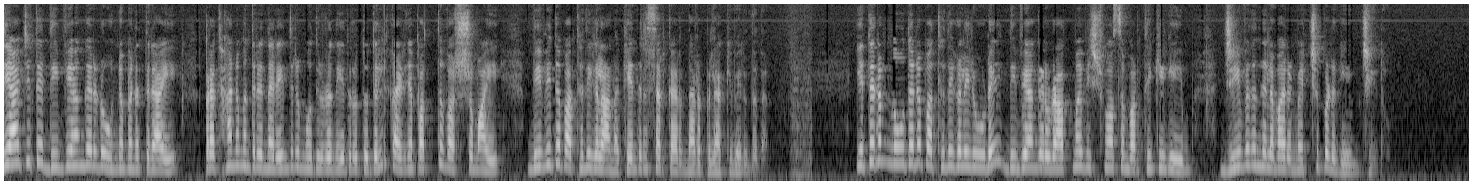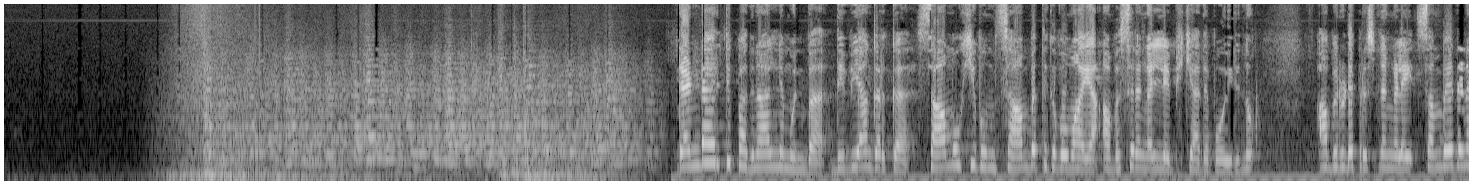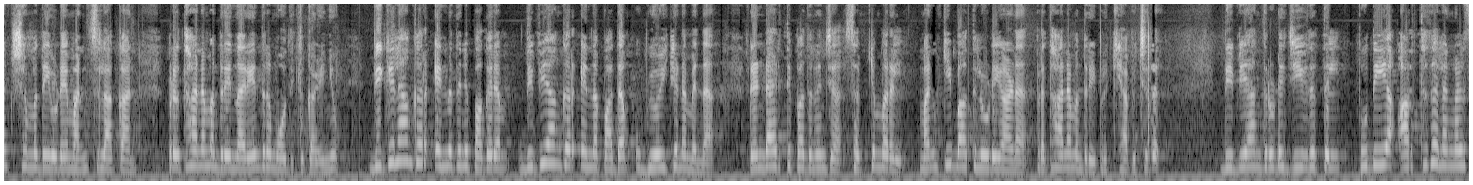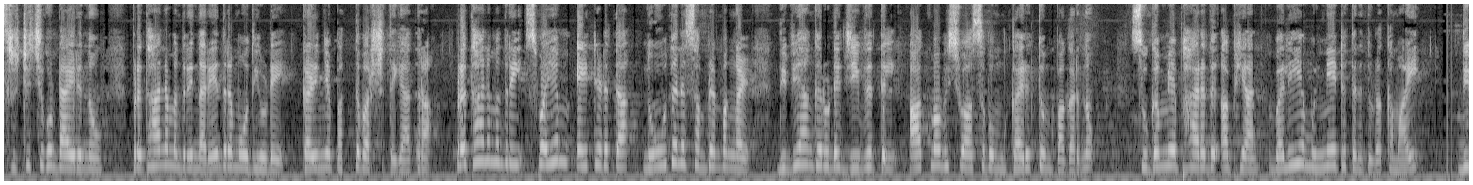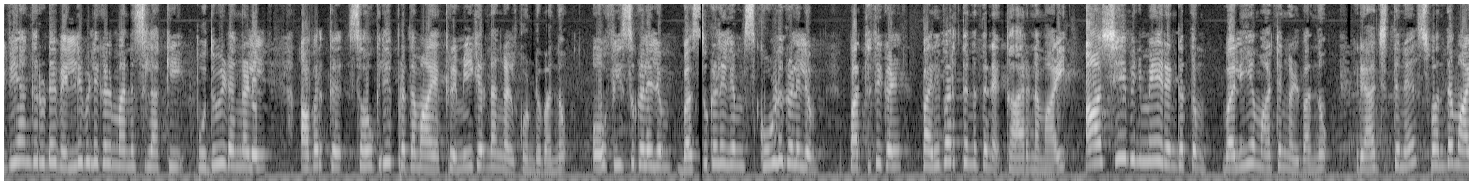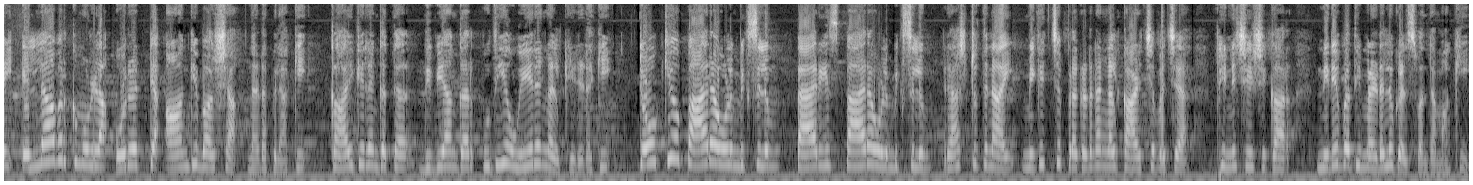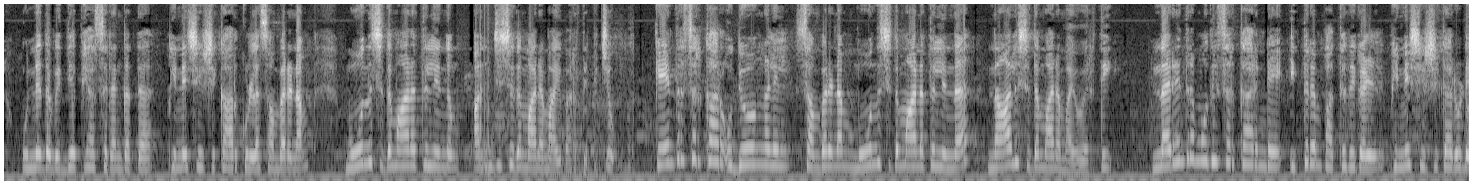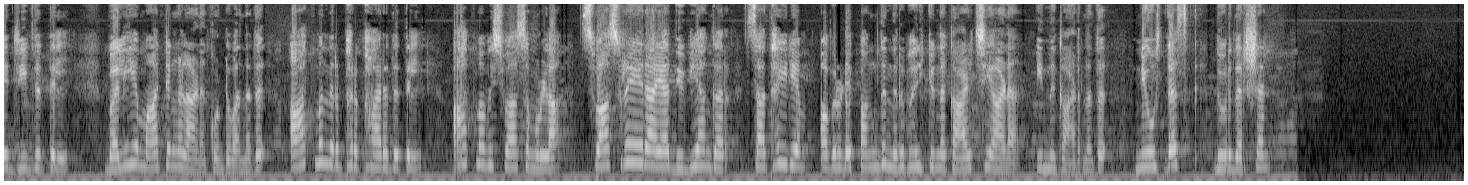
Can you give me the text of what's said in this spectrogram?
രാജ്യത്തെ ദിവ്യാംഗരുടെ ഉന്നമനത്തിനായി പ്രധാനമന്ത്രി നരേന്ദ്രമോദിയുടെ നേതൃത്വത്തിൽ കഴിഞ്ഞ പത്ത് വർഷമായി വിവിധ പദ്ധതികളാണ് കേന്ദ്ര സർക്കാർ നടപ്പിലാക്കി വരുന്നത്. ഇത്തരം നൂതന പദ്ധതികളിലൂടെ ദിവ്യാംഗരുടെ ആത്മവിശ്വാസം വർദ്ധിക്കുകയും ജീവിത നിലവാരം മെച്ചപ്പെടുകയും ചെയ്തു. രണ്ടായിരത്തി പതിനാലിന് മുൻപ് ദിവ്യാംഗർക്ക് സാമൂഹ്യവും സാമ്പത്തികവുമായ അവസരങ്ങൾ ലഭിക്കാതെ പോയിരുന്നു. അവരുടെ പ്രശ്നങ്ങളെ സംവേദനക്ഷമതയോടെ മനസ്സിലാക്കാൻ പ്രധാനമന്ത്രി നരേന്ദ്രമോദിക്ക് കഴിഞ്ഞു. വികലാംഗർ എന്നതിന് പകരം ദിവ്യാംഗർ എന്ന പദം ഉപയോഗിക്കണമെന്ന് രണ്ടായിരത്തി പതിനഞ്ച് സെപ്റ്റംബറിൽ മൻ കി ബാത്തിലൂടെയാണ് പ്രധാനമന്ത്രി പ്രഖ്യാപിച്ചത്. ദിവ്യാംഗരുടെ ജീവിതത്തിൽ പുതിയ അർത്ഥതലങ്ങൾ സൃഷ്ടിച്ചുകൊണ്ടായിരുന്നു പ്രധാനമന്ത്രി നരേന്ദ്രമോദിയുടെ കഴിഞ്ഞ പത്ത് വർഷത്തെ യാത്ര. പ്രധാനമന്ത്രി സ്വയം ഏറ്റെടുത്ത നൂതന സംരംഭങ്ങൾ ദിവ്യാംഗരുടെ ജീവിതത്തിൽ ആത്മവിശ്വാസവും കരുത്തും പകർന്നു. സുഗമ്യ ഭാരത് അഭിയാൻ വലിയ മുന്നേറ്റത്തിന് തുടക്കമായി. ദിവ്യാംഗരുടെ വെല്ലുവിളികൾ മനസ്സിലാക്കി പൊതുയിടങ്ങളിൽ അവർക്ക് സൗകര്യപ്രദമായ ക്രമീകരണങ്ങൾ കൊണ്ടുവന്നു. ഓഫീസുകളിലും ബസ്സുകളിലും സ്കൂളുകളിലും പദ്ധതികൾ പരിവർത്തനത്തിന് കാരണമായി. ആശയവിനിമയ രംഗത്തും വലിയ മാറ്റങ്ങൾ വന്നു. രാജ്യത്തിന് സ്വന്തമായി എല്ലാവർക്കുമുള്ള ഒരൊറ്റ ആംഗ്യഭാഷ നടപ്പിലാക്കി. കായിക രംഗത്ത് ദിവ്യാംഗർ പുതിയ ഉയരങ്ങൾ കീഴടക്കി. ടോക്കിയോ പാര ഒളിമ്പിക്സിലും പാരീസ് പാര ഒളിമ്പിക്സിലും രാഷ്ട്രത്തിനായി മികച്ച പ്രകടനങ്ങൾ കാഴ്ചവെച്ച് ഭിന്നശേഷിക്കാർ നിരവധി മെഡലുകൾ സ്വന്തമാക്കി. ഉന്നത വിദ്യാഭ്യാസ രംഗത്ത് ഭിന്നശേഷിക്കാർക്കുള്ള സംവരണം മൂന്ന് ശതമാനത്തിൽ നിന്നും അഞ്ച് ശതമാനമായി വർദ്ധിപ്പിച്ചു. കേന്ദ്ര സർക്കാർ ഉദ്യോഗങ്ങളിൽ സംവരണം മൂന്ന് ശതമാനത്തിൽ നിന്ന് നാല് ശതമാനമായി ഉയർത്തി. നരേന്ദ്രമോദി സർക്കാരിന്റെ ഇത്തരം പദ്ധതികൾ ഭിന്നശേഷിക്കാരുടെ ജീവിതത്തിൽ വലിയ മാറ്റങ്ങളാണ് കൊണ്ടുവന്നത്. ആത്മനിർഭർ ഭാരതത്തിൽ ആത്മവിശ്വാസമുള്ള സ്വാശ്രയരായ ദിവ്യാംഗർ സധൈര്യം അവരുടെ പങ്ക് നിർവഹിക്കുന്ന കാഴ്ചയാണ് ഇന്ന് കാണുന്നത്. News desk Doordarshan.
